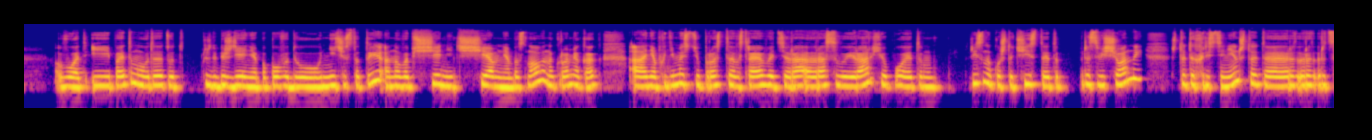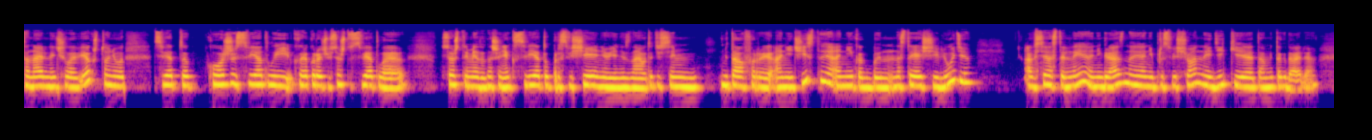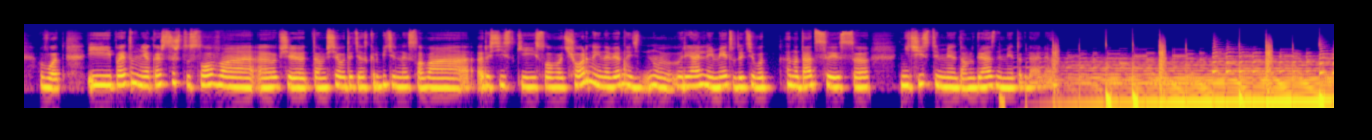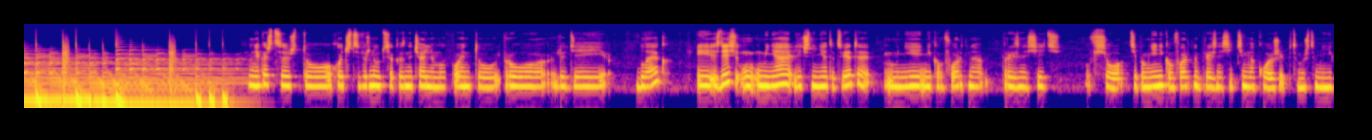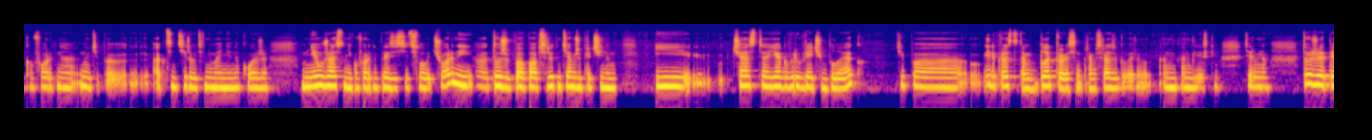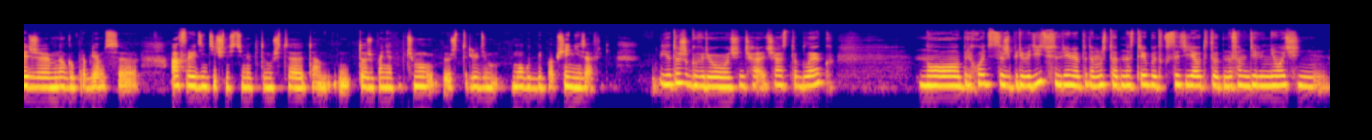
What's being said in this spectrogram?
Вот. И поэтому вот это вот предубеждение по поводу нечистоты, оно вообще ничем не обосновано, кроме как а, необходимостью просто выстраивать ра- расовую иерархию по этому признаку, что чисто это просвещенный, что это христианин, что это рациональный человек, что у него цвет кожи светлый, короче, все, что светлое, все, что имеет отношение к свету, просвещению, я не знаю, вот эти все метафоры, они чистые, они как бы настоящие люди, а все остальные, они грязные, они просвещенные, дикие там и так далее. Вот. И поэтому мне кажется, что слово, э, вообще там все вот эти оскорбительные слова расистские и слово черный, наверное, ну, реально имеют вот эти вот коннотации с нечистыми, там, с грязными и так далее. Мне кажется, что хочется вернуться к изначальному поинту про людей black. И здесь у, у меня лично нет ответа. Мне некомфортно произносить все. Типа, мне некомфортно произносить темнокожий, потому что мне некомфортно, ну, типа, акцентировать внимание на коже. Мне ужасно некомфортно произносить слово черный, э, тоже по, по абсолютно тем же причинам. И часто я говорю в речи black, типа, или просто там black person, прям сразу говорю ан- английским термином. Тоже, опять же, много проблем с афроидентичностями, потому что там тоже понятно, почему что люди могут быть вообще не из Африки. Я тоже говорю очень ча- часто black, но приходится же переводить все время, потому что от нас требуют... Кстати, я вот это вот на самом деле не очень...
